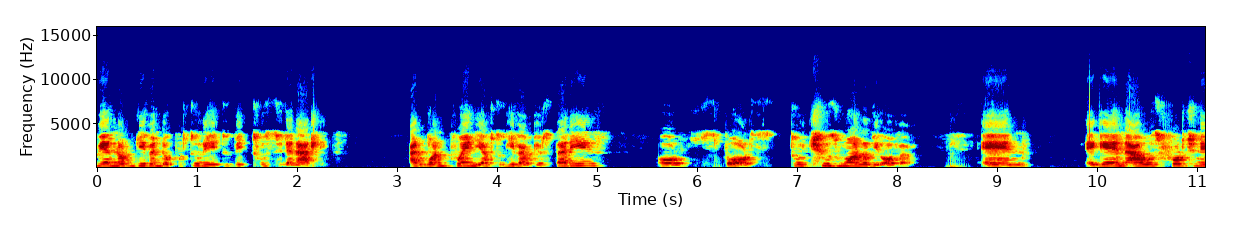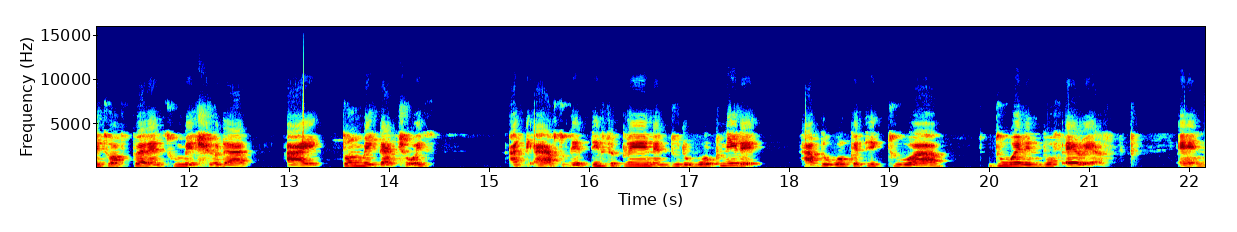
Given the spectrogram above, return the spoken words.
we are not given the opportunity to be true student athletes. At one point, you have to give up your studies or sports to choose one or the other. And again, I was fortunate to have parents who made sure that I don't make that choice. I, I have to get disciplined and do the work needed, have the work ethic to uh, do well in both areas. And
